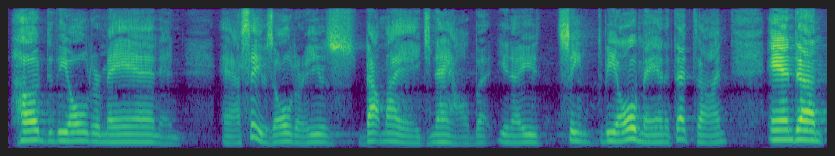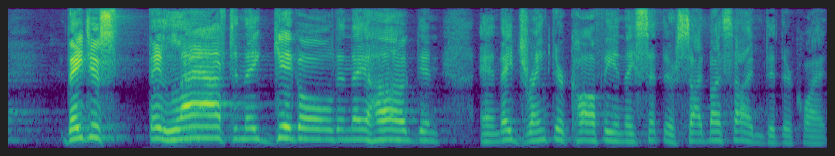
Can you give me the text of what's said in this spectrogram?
hugged the older man, and, and I say he was older. He was about my age now, but you know he seemed to be an old man at that time. And um, they just they laughed and they giggled and they hugged and and they drank their coffee and they sat there side by side and did their quiet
